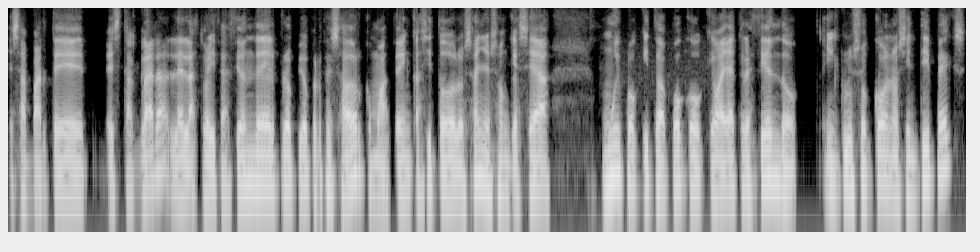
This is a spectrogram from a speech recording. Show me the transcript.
esa parte está clara, la, la actualización del propio procesador, como hacen casi todos los años, aunque sea muy poquito a poco que vaya creciendo, incluso con o sin Tipex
